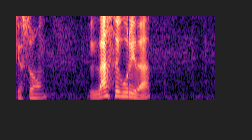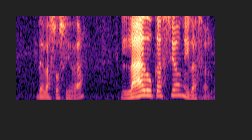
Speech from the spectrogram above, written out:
que son la seguridad de la sociedad, la educación y la salud.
